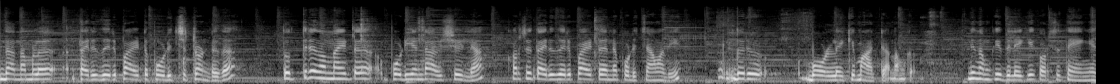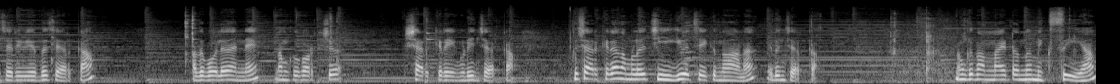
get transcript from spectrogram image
ഇതാ നമ്മൾ തരിതരിപ്പായിട്ട് പൊടിച്ചിട്ടുണ്ട് ഇത് ഒത്തിരി നന്നായിട്ട് പൊടിയേണ്ട ആവശ്യമില്ല. കുറച്ച് തരിതരിപ്പായിട്ട് തന്നെ പൊടിച്ചാൽ മതി. ഇതൊരു ബോളിലേക്ക് മാറ്റാം നമുക്ക്. ഇനി നമുക്ക് ഇതിലേക്ക് കുറച്ച് തേങ്ങ ചെരുവിയത് ചേർക്കാം. അതുപോലെ തന്നെ നമുക്ക് കുറച്ച് ശർക്കരയും കൂടിയും ചേർക്കാം. ഇപ്പോൾ ശർക്കര നമ്മൾ ചീകി വെച്ചേക്കുന്നതാണ് ഇതും ചേർക്കാം. നമുക്ക് നന്നായിട്ടൊന്ന് മിക്സ് ചെയ്യാം.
